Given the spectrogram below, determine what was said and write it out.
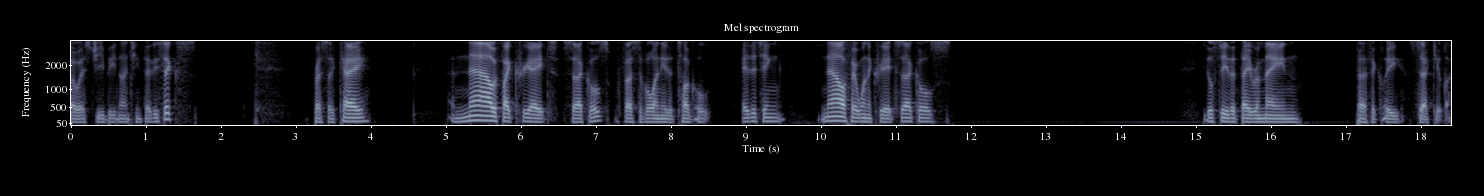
OSGB 1936. Press OK. And now if I create circles, first of all, I need to toggle editing. Now if I want to create circles, you'll see that they remain perfectly circular.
